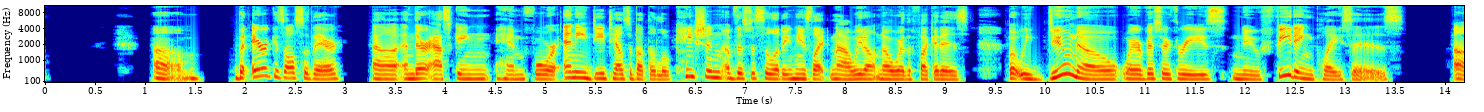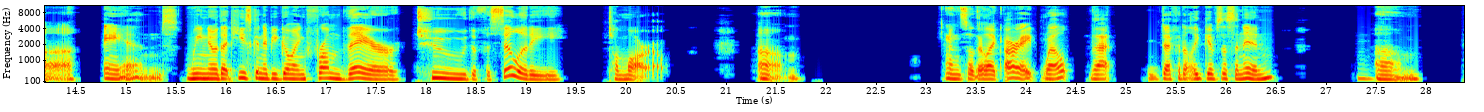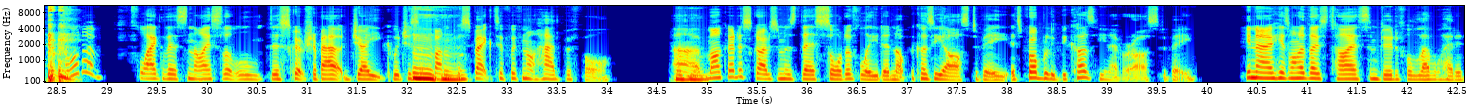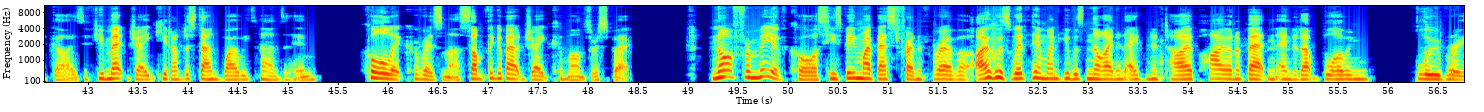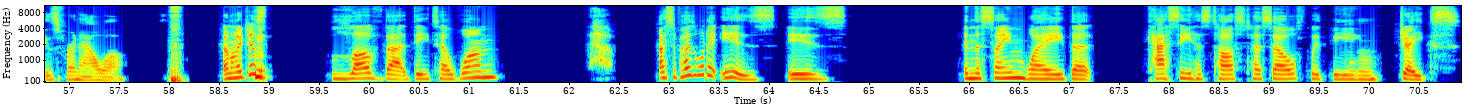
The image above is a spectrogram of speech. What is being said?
Um, but Erek is also there, uh, and they're asking him for any details about the location of this facility, and he's like, "Nah, we don't know where the fuck it is, but we do know where Visser 3's new feeding place is." Uh, and we know that he's going to be going from there to the facility tomorrow. Um, and so they're like, "All right, well, that definitely gives us an in." Mhm. Um, I want to flag this nice little description about Jake, which is a fun Mhm. perspective we've not had before. Uh, Mhm. Marco describes him as their sort of leader, not because he asked to be. It's probably because he never asked to be. You know, he's one of those tiresome, dutiful, level-headed guys. If you met Jake, you'd understand why we turned to him. Call it charisma. Something about Jake commands respect. Not from me, of course. He's been my best friend forever. I was with him when he was nine and ate an entire pie on a bet and ended up blowing blueberries for an hour. And I just love that detail. One, I suppose what it is, is in the same way that Cassie has tasked herself with being Jake's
